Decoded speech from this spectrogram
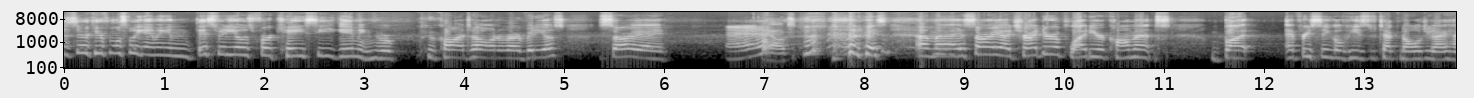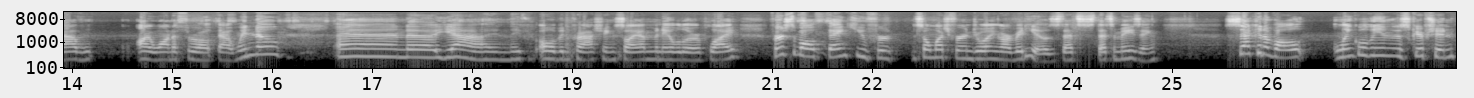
guys, Derek here from Let's Play Gaming, and this video is for KC Gaming, who who commented on one of our videos. Sorry, I... Hey, Alex. Anyways, um, uh, sorry, I tried to reply to your comments, but every single piece of technology I have, I want to throw out that window. And, uh, yeah, and they've all been crashing, so I haven't been able to reply. First of all, thank you for so much for enjoying our videos. That's, that's amazing. Second of all, link will be in the description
